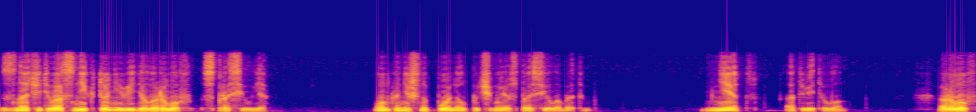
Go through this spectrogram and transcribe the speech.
«Значит, вас никто не видел, Орлов?» — спросил я. Он, конечно, понял, почему я спросил об этом. «Нет», — ответил он. «Орлов,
